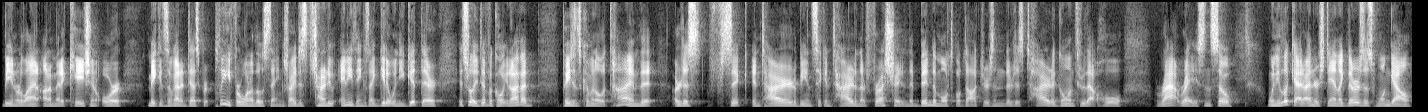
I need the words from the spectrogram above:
being reliant on a medication or making some kind of desperate plea for one of those things, right? Just trying to do anything because I get it when you get there, it's really difficult. You know, I've had patients come in all the time that are just sick and tired of being sick and tired and they're frustrated and they've been to multiple doctors and they're just tired of going through that whole rat race. And so when you look at it, I understand. Like there was this one gal,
